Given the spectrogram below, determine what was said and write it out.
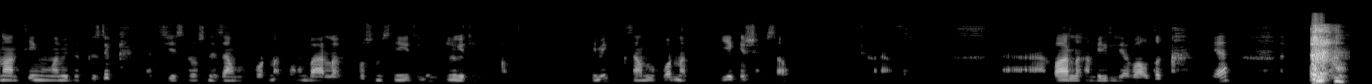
мынаны тең мыңға өткіздік. Нәтижесінде осындай заңдылық орнады. Оның барлығы қосындысы неге тең нөлге тең болып қалды. Демек заңдылық орнады. Екінші мысал. Барлығын белгілеп алдық иә.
